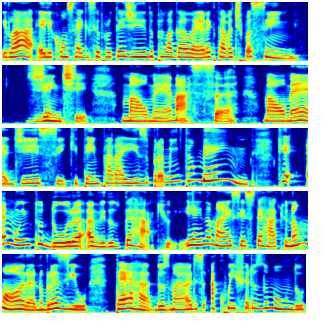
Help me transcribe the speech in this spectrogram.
E lá ele consegue ser protegido pela galera que tava tipo assim: gente, Maomé é massa. Maomé disse que tem paraíso para mim também. Porque é muito dura a vida do terráqueo. E ainda mais se esse terráqueo não mora no Brasil, terra dos maiores aquíferos do mundo,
